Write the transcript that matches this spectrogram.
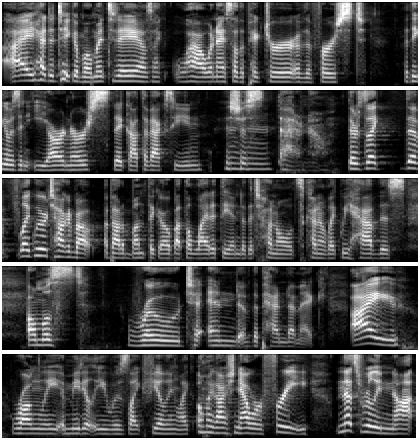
I had to take a moment today. I was like, wow, when I saw the picture of the first I think it was an ER nurse that got the vaccine. It's just I don't know. There's like the like we were talking about about a month ago about the light at the end of the tunnel. It's kind of like we have this almost road to end of the pandemic. I wrongly immediately was like feeling like, "Oh my gosh, now we're free." And that's really not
